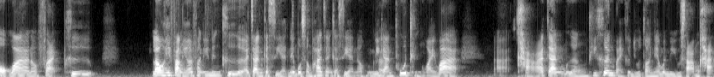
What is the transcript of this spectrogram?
บอกว่าเนาะฝ่ายคือเล่าให้ฟังย้อนฟังนิดนึงคืออาจารย์เกษียณในบทสัมภาษณ์อาจารย์เกษียณเนาะมันมีการพูดถึงไว้ว่าขาการเมืองที่เคลื่อนไหวกันอยู่ตอนนี้มันมีอยู่สามขา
